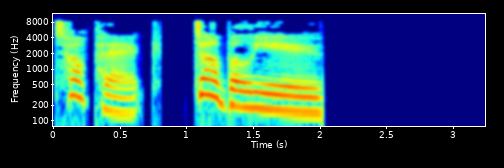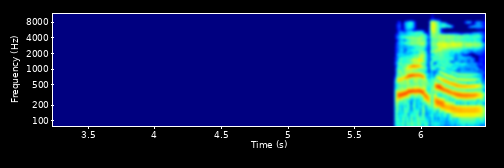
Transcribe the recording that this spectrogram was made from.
Topic W Wadi,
